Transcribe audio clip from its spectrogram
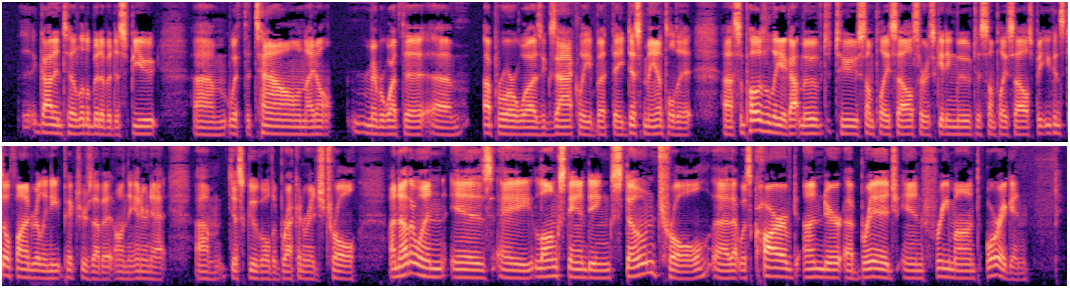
got into a little bit of a dispute um, with the town. I don't remember what the um, uproar was exactly, but they dismantled it. Uh, supposedly, it got moved to someplace else, or it's getting moved to someplace else. But you can still find really neat pictures of it on the internet. Um, just Google the Breckenridge Troll. Another one is a long-standing stone troll uh, that was carved under a bridge in Fremont, Oregon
